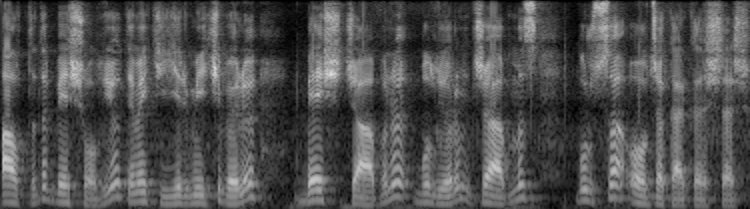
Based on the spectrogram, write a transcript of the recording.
Altta da 5 oluyor. Demek ki 22 bölü 5 cevabını buluyorum. Cevabımız Bursa olacak arkadaşlar.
